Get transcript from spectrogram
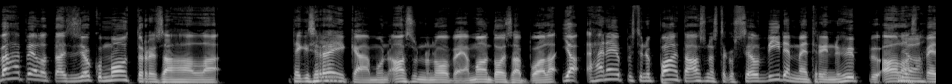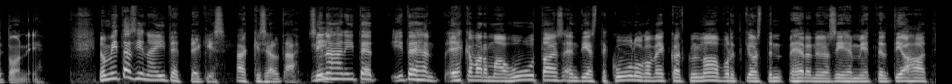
vähän pelottaisi, jos joku moottorisahalla tekisi Mm. reikää mun asunnon ovea. Mä oon toisella puolella. Ja hän ei ole pystynyt paeta asunnosta, kun se on viiden metrin hyppy alas Joo. betoniin. No mitä siinä itse tekisi äkkiseltään? Siinähän itse, itsehän ehkä varmaan huutaisi, en tiedä sitten kuuluuko, veikkaa, että kyllä naapuritkin on sitten herännyt jo siihen miettinyt, että jaha, että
